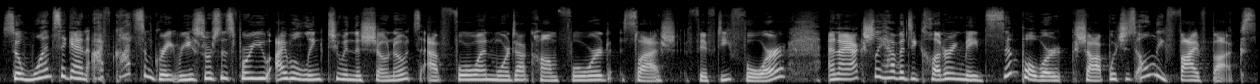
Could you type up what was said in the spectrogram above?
So, once again, I've got some great resources for you. I will link to in the show notes at 41more.com forward slash 54. And I actually have a decluttering made simple workshop, which is only five bucks,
